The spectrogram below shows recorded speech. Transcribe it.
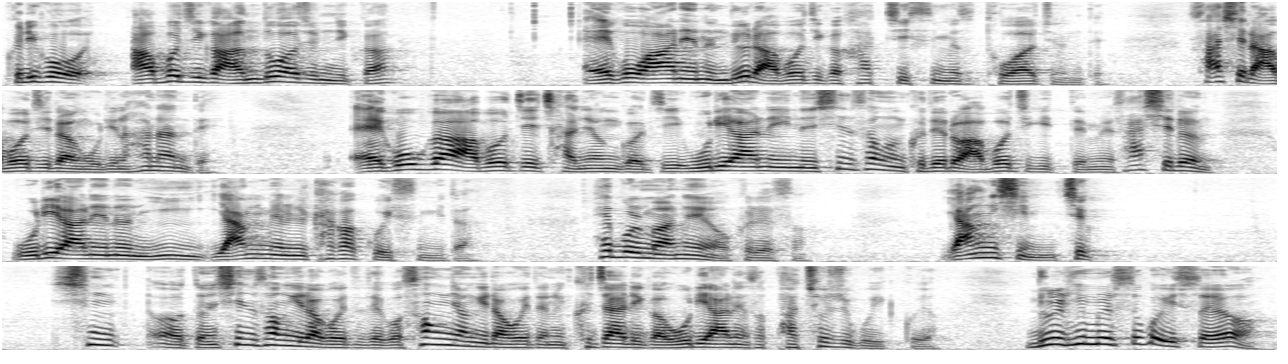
그리고 아버지가 안 도와줍니까? 에고 안에는 늘 아버지가 같이 있으면서 도와주는데 사실 아버지랑 우리는 하나인데 에고가 아버지의 자녀인 거지 우리 안에 있는 신성은 그대로 아버지이기 때문에 사실은 우리 안에는 이 양면을 다 갖고 있습니다. 해볼만 해요. 그래서 양심 즉 신, 어떤 신성이라고 해도 되고 성령이라고 해도 되는 그 자리가 우리 안에서 받쳐주고 있고요. 늘 힘을 쓰고 있어요.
